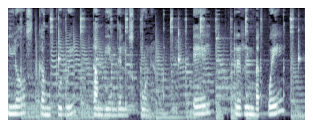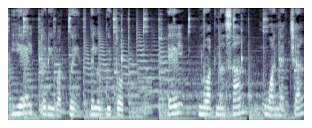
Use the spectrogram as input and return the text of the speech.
los camupurri también de los cuna, el Rerimbacue y el Toribacue de los Huitoto, el Noaknasá, Huanachá,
